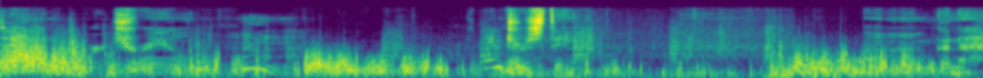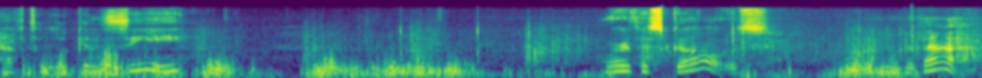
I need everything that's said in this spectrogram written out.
Davenport Trail. Hmm. Interesting. I'm gonna have to look and see where this goes. Look at that.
